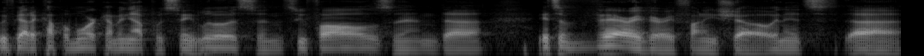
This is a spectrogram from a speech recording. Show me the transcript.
we've got a couple more coming up with St. Louis and Sioux Falls, and uh, it's a very, very funny show. And it's, uh,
